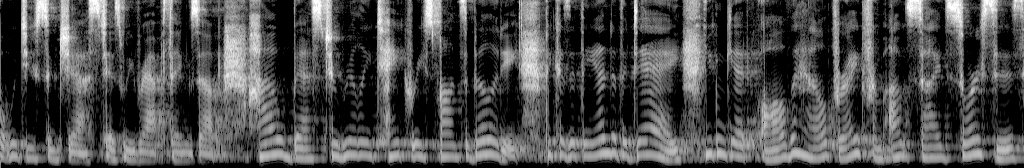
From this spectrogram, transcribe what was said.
what would you suggest as we wrap things up? How best to really take responsibility? Because at the end of the day, you can get all the help, right, from outside sources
